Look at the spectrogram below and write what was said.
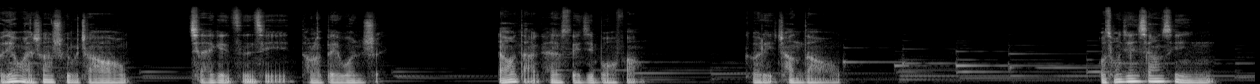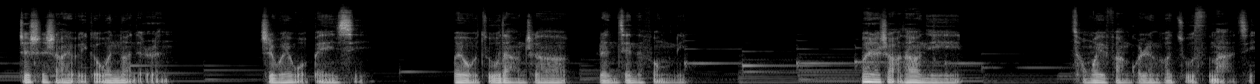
有天晚上睡不着，起来给自己倒了杯温水，然后打开随机播放，歌里唱道：“我从前相信，这世上有一个温暖的人，只为我悲喜，为我阻挡着人间的锋利。为了找到你，从未放过任何蛛丝马迹。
